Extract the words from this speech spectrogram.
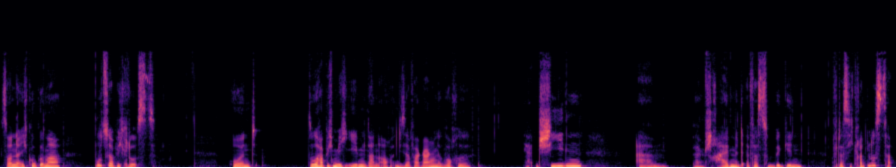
Sondern ich gucke immer, wozu habe ich Lust? Und so habe ich mich eben dann auch in dieser vergangenen Woche ja, entschieden, ähm, beim Schreiben mit etwas zu beginnen, auf das ich gerade Lust habe.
